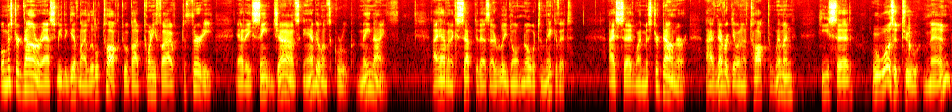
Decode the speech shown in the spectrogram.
Well, Mr. Downer asked me to give my little talk to about 25 to 30 at a St. John's ambulance group, May 9th. I haven't accepted as I really don't know what to make of it. I said, Why, Mr. Downer, I've never given a talk to women. He said, Who was it to? Men?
